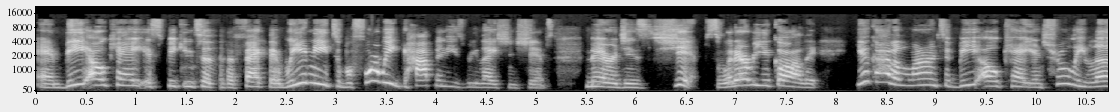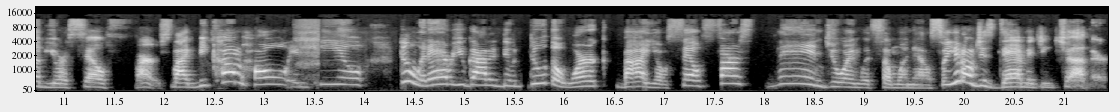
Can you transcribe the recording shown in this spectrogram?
and "Be Okay" is speaking to the fact that we need to before we hop in these relationships, marriages, ships, whatever you call it. You got to learn to be okay and truly love yourself first. Like become whole and heal. Do whatever you got to do. Do the work by yourself first, then join with someone else. So you don't just damage each other.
